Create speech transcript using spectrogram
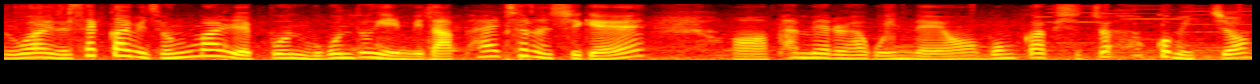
요 아이는 색감이 정말 예쁜 묵은둥이입니다. 8,000원씩에 어, 판매를 하고 있네요. 몸값이 조금 있죠.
